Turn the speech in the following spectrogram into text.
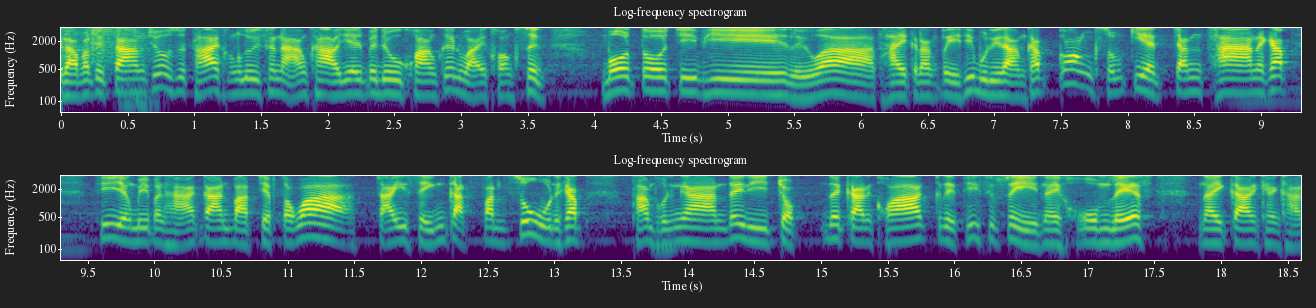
กลับมาติดตามช่วงสุดท้ายของลุยสนามข่าวเย็นไปดูความเคลื่อนไหวของศึกโมโต GP หรือว่าไทยกลางปีที่บุรีรัมย์ครับก้องสมเกียรติจันทรานะครับ ที่ยังมีปัญหาการบาดเจ็บแต่ว่าใจสิงกัดฟันสู้นะครับทำผลงานได้ดีจบด้วยการคว้ากริดที่ 14 ในโฮมเลส ในการแข่งขัน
